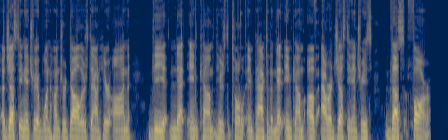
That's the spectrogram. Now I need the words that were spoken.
adjusting entry of $100 down here on the net income. Here's the total impact of the net income of our adjusting entries thus far.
